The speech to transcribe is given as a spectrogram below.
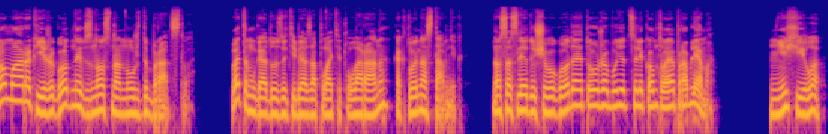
«То марок ежегодный взнос на нужды братства. В этом году за тебя заплатит Лорана, как твой наставник. Но со следующего года это уже будет целиком твоя проблема. Нехило.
